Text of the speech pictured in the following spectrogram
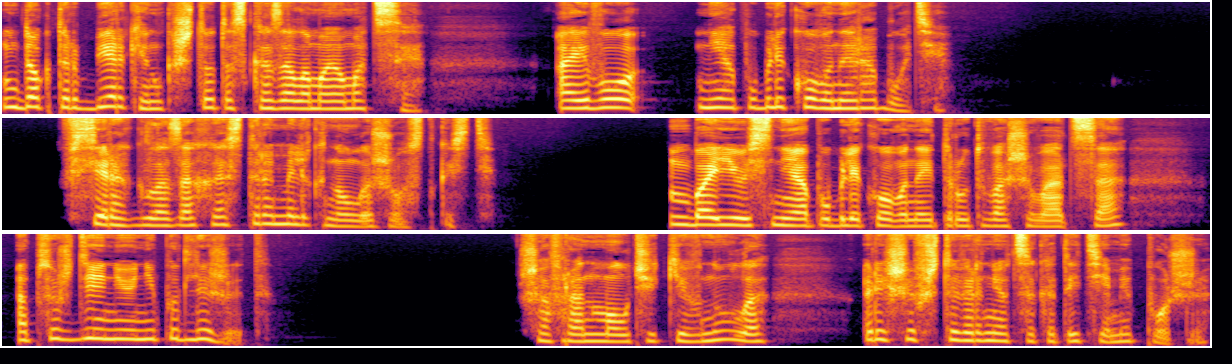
доктор Беркинг что-то сказал о моем отце, о его неопубликованной работе». В серых глазах Эстера мелькнула жесткость. «Боюсь, неопубликованный труд вашего отца обсуждению не подлежит». Шафран молча кивнула, решив, что вернется к этой теме позже.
